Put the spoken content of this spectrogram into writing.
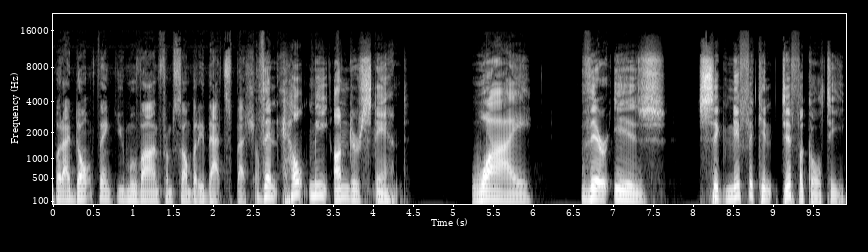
But I don't think you move on from somebody that special. then help me understand why there is significant difficulty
